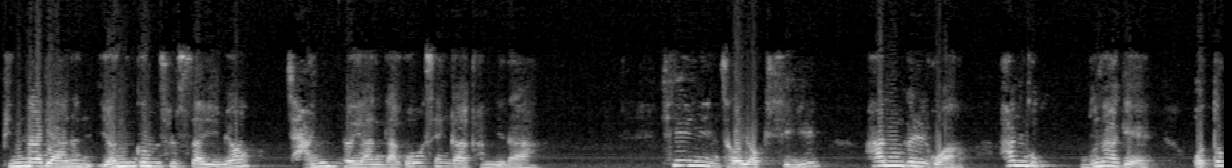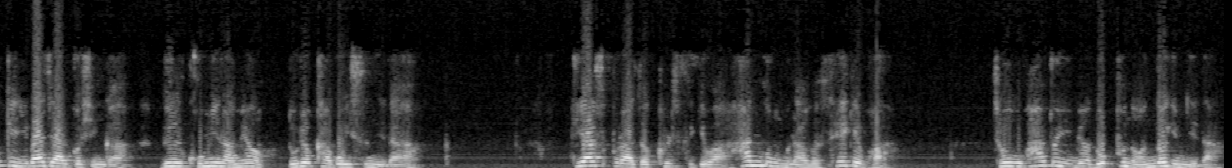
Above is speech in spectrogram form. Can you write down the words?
빛나게 하는 연금술사이며 장인이어야 한다고 생각합니다. 시인인 저 역시 한글과 한국 문학에 어떻게 이바지할 것인가 늘 고민하며 노력하고 있습니다. 디아스포라적 글쓰기와 한국 문학의 세계화. 저 화두이며 높은 언덕입니다.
